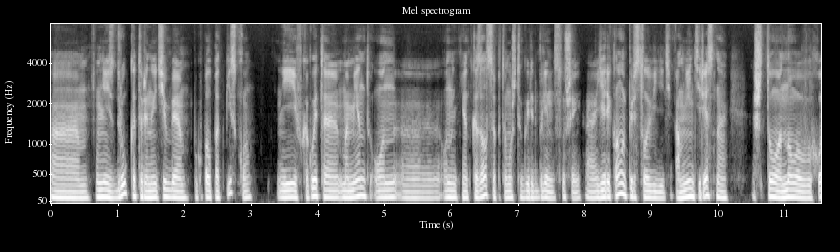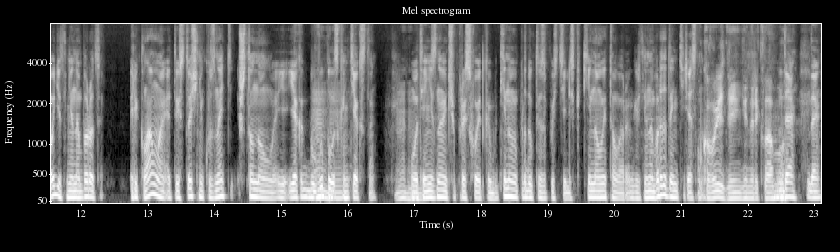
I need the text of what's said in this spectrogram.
Э, у меня есть друг, который на YouTube покупал подписку, и в какой-то момент он, э, он от нее отказался, потому что говорит, блин, слушай, я рекламу перестал видеть, а мне интересно, что нового выходит. Мне наоборот, реклама — это источник узнать, что новое. Я как бы mm-hmm. выпал из контекста. Угу. Вот, я не знаю, что происходит, как бы, какие новые продукты запустились, какие новые товары. Он говорит, мне наоборот это интересно. У кого есть деньги на рекламу. Да, да,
